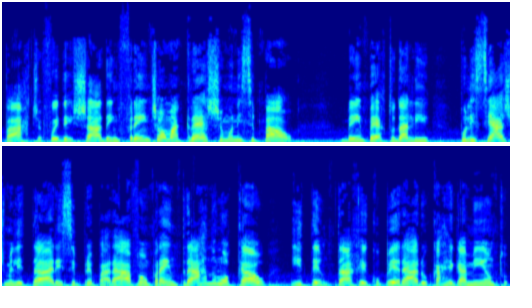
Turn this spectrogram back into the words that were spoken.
Parte foi deixada em frente a uma creche municipal. Bem perto dali, policiais militares se preparavam para entrar no local e tentar recuperar o carregamento.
